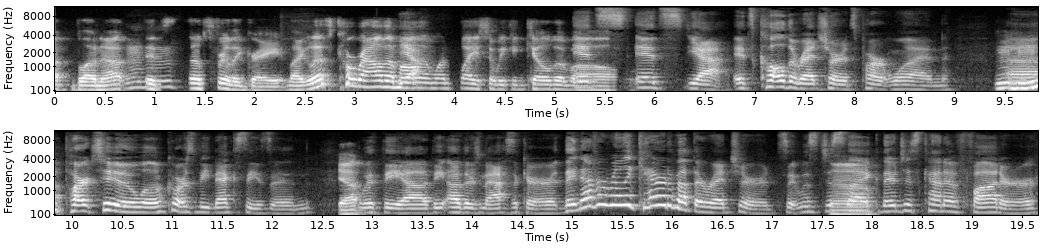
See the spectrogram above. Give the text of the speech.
up. Blown up. Mhm. It's that's really great. Like let's corral them Yeah. all in one place so we can kill them all. It's it's yeah. It's called the Red Shirts Part One. Mhm. Uh, part Two will of course be next season yeah. with the uh, the Others Massacre. They never really cared about their red shirts. It was just No. like they're just kind of fodder.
